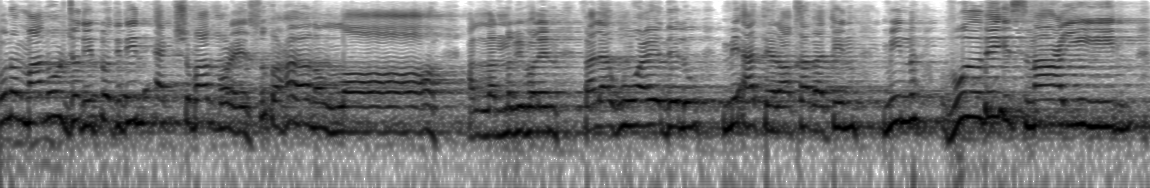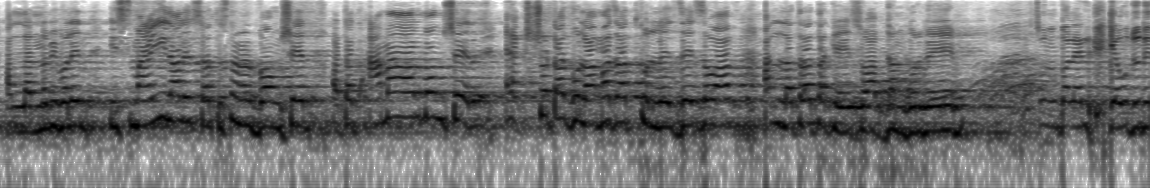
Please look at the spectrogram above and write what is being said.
কোন মানুষ যদি প্রতিদিন একশো বার সুবাহান আল্লাহ নবী বলেন মিন ভুলদি ইসমাইল আল্লাহ নবী বলেন ইসমাইল আলাইহিস সালামের বংশের, অর্থাৎ আমার বংশের একশোটা গোলাম আজাদ করলে যে সওয়াব আল্লাহ তাআলা তাকে সওয়াব দান করবে। রাসূল বলেন, কেউ যদি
